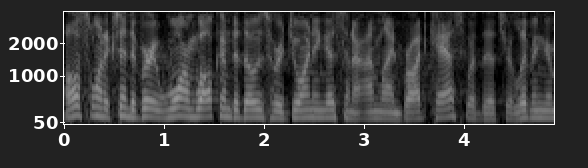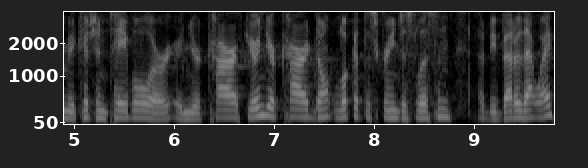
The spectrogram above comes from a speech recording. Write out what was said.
I also want to extend a very warm welcome to those who are joining us in our online broadcast, whether that's your living room, your kitchen table, or in your car. If you're in your car, don't look at the screen, just listen. That'd be better that way.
